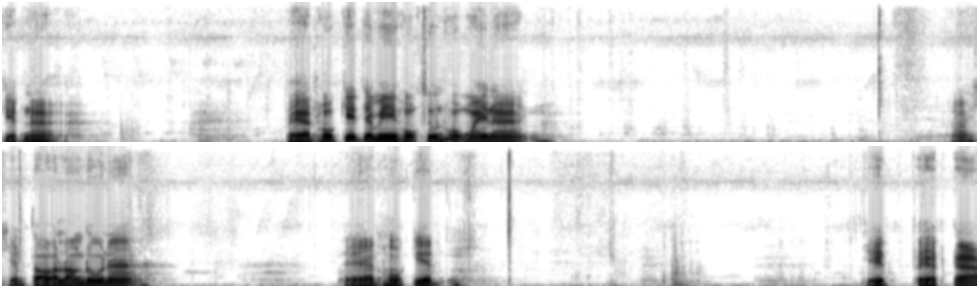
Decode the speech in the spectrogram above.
เจ็ดนะแปดหกเจ็ดจะมีหกศูนย์หกไหมนะอ่าเขียนต่อกันลองดูนะแปดหกเจ็ดเจ็ดแปดเก้า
